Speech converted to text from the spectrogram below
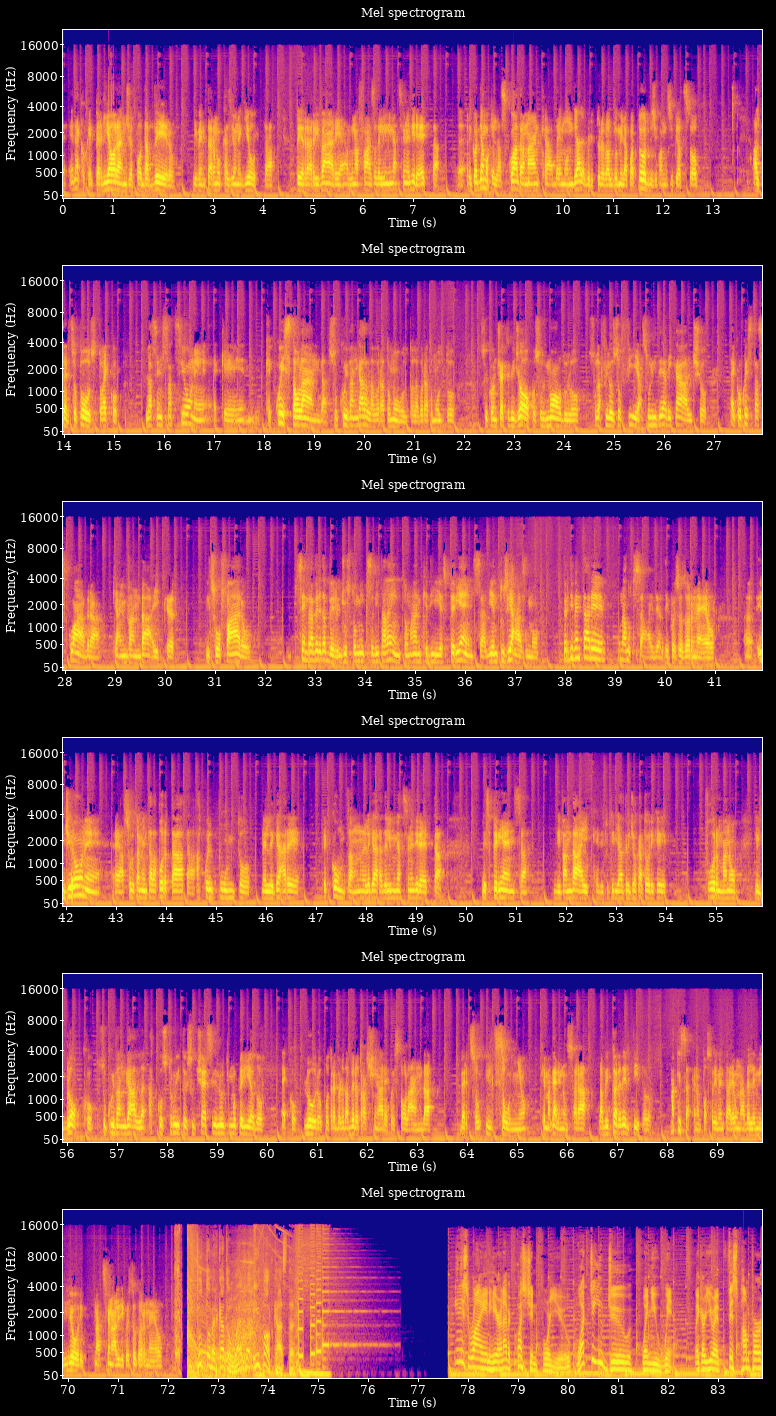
Ed ecco che per gli Orange può davvero diventare un'occasione ghiotta per arrivare ad una fase dell'eliminazione diretta. Eh, ricordiamo che la squadra manca dai mondiali addirittura dal 2014 quando si piazzò al terzo posto. Ecco, la sensazione è che, che questa Olanda, su cui Van Gaal ha lavorato molto, ha lavorato molto sui concetti di gioco, sul modulo, sulla filosofia, sull'idea di calcio. Ecco, questa squadra che ha in Van Dyke il suo faro sembra avere davvero il giusto mix di talento, ma anche di esperienza, di entusiasmo, per diventare un outsider di questo torneo. Uh, il girone è assolutamente alla portata, a quel punto nelle gare che contano, nelle gare ad eliminazione diretta, l'esperienza di Van Dyke e di tutti gli altri giocatori che formano il blocco su cui Van Gaal ha costruito i successi dell'ultimo periodo, ecco, loro potrebbero davvero trascinare questa Olanda verso il sogno, che magari non sarà la vittoria del titolo, ma chissà che non possa diventare una delle migliori nazionali di questo torneo. Tutto mercato web in podcast. It is Ryan here and I have a question for you. What do you do when you win? Like are you a fist pumper?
